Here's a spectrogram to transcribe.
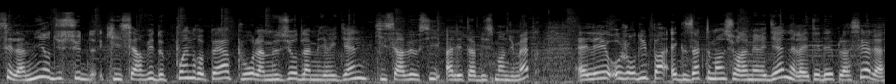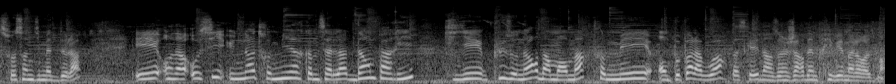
C'est la mire du sud qui servait de point de repère pour la mesure de la méridienne, qui servait aussi à l'établissement du mètre. Elle est aujourd'hui pas exactement sur la méridienne, elle a été déplacée, elle est à 70 mètres de là. Et on a aussi une autre mire comme celle-là dans Paris qui est plus au nord, dans Montmartre, mais on ne peut pas la voir parce qu'elle est dans un jardin privé malheureusement.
